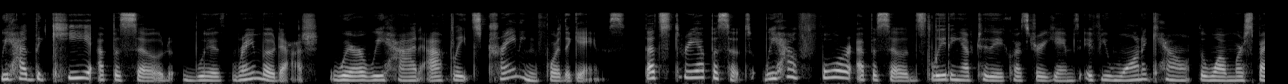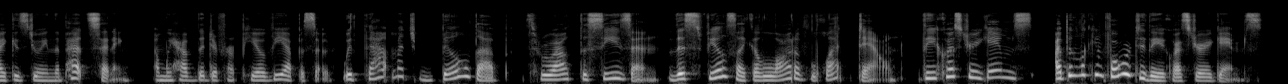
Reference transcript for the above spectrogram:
We had the key episode with Rainbow Dash, where we had athletes training for the games. That's three episodes. We have four episodes leading up to the Equestria Games if you want to count the one where Spike is doing the pet sitting and we have the different POV episode. With that much build up throughout the season, this feels like a lot of letdown. The Equestria Games, I've been looking forward to the Equestria Games.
